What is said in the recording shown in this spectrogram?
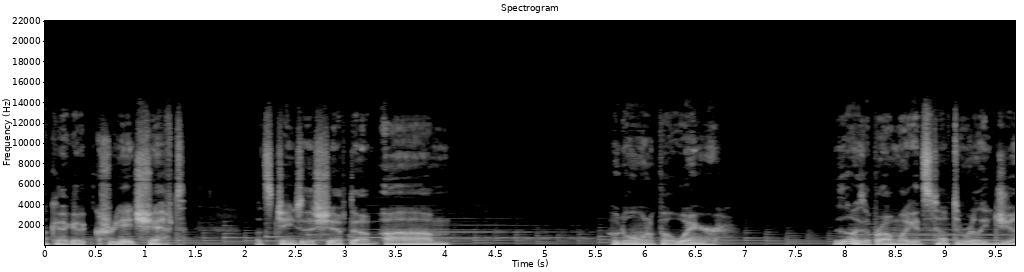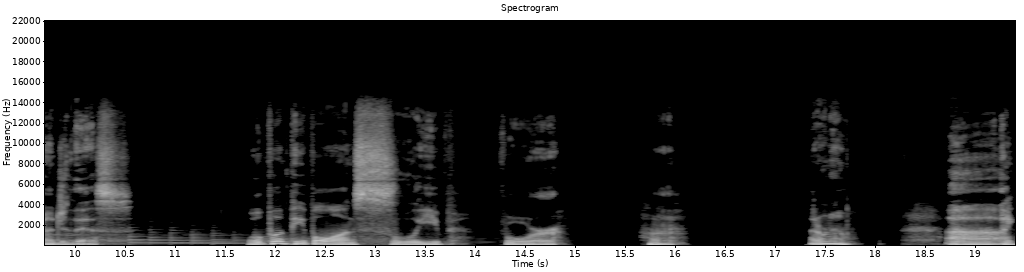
Okay, I gotta create shift. Let's change the shift up. Um, who do I want to put where? There's always a problem, like it's tough to really judge this. We'll put people on sleep for, huh. I don't know. Uh, I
